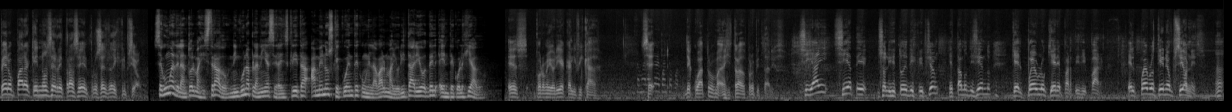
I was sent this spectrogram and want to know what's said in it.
pero para que no se retrase el proceso de inscripción. Según adelantó el magistrado, ninguna planilla será inscrita a menos que cuente con el aval mayoritario del ente colegiado. Es por mayoría calificada. de, de cuatro magistrados propietarios. Si hay siete solicitudes de inscripción, estamos diciendo que el pueblo quiere participar. El pueblo tiene opciones. ¿ah?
